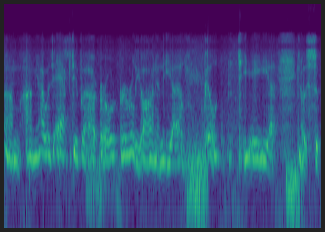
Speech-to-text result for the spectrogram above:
um, I mean, I was active uh, early on in the uh, LTA, uh, you know, su-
